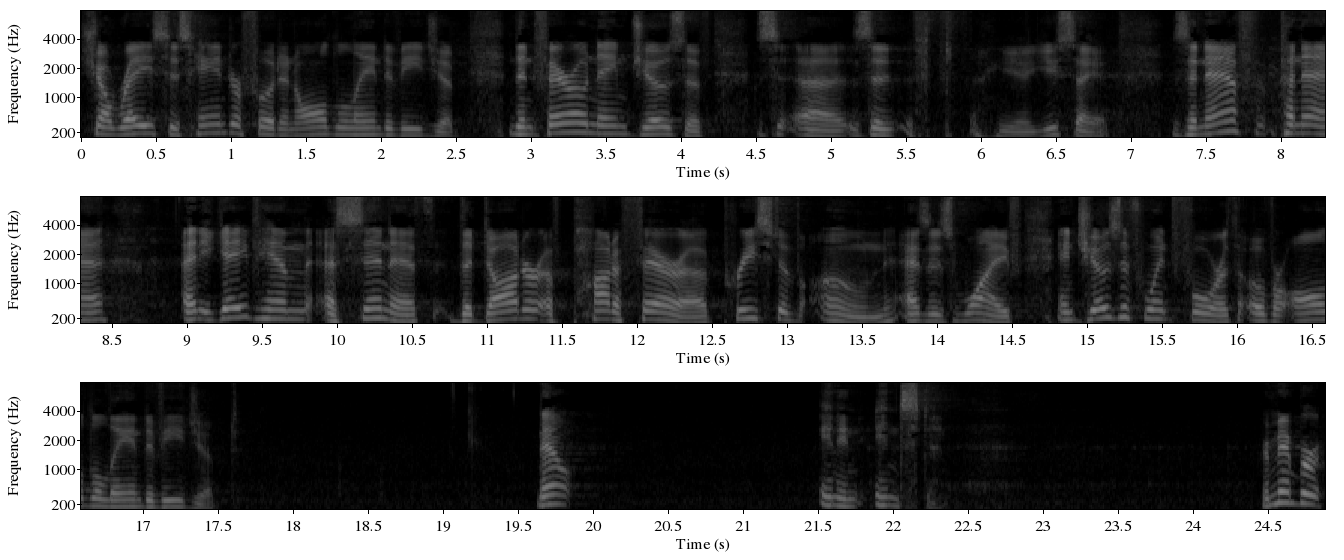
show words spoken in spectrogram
shall raise his hand or foot in all the land of Egypt. Then Pharaoh named Joseph, uh, Z- you say it, Zanaph Paneah, and he gave him Asenath, the daughter of Potiphera, priest of On, as his wife, and Joseph went forth over all the land of Egypt. Now, in an instant, Remember,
